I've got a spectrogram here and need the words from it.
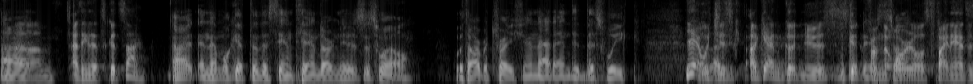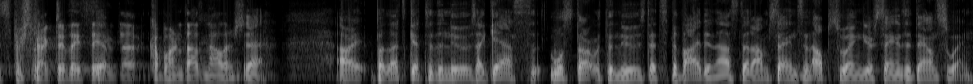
Um, I think that's a good sign. All right, and then we'll get to the Santander news as well with arbitration that ended this week. Yeah, which is again good news, Good news, from the fine. Orioles' finances perspective. They saved a couple hundred thousand dollars. Yeah. All right, but let's get to the news. I guess we'll start with the news that's dividing us. That I'm saying is an upswing. You're saying is a downswing.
